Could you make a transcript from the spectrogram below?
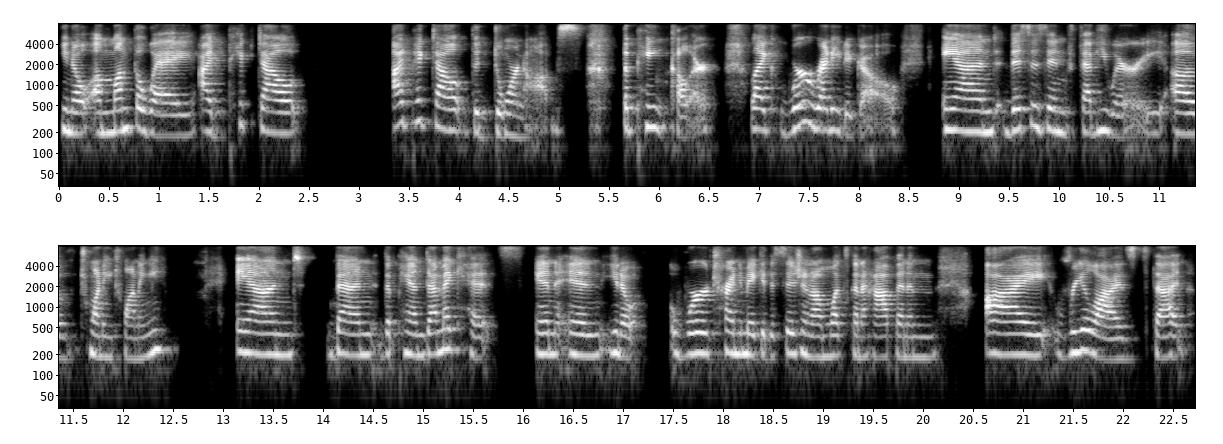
you know a month away. I'd picked out I picked out the doorknobs, the paint color. Like we're ready to go. And this is in February of 2020. And then the pandemic hits and and you know we're trying to make a decision on what's going to happen and I realized that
